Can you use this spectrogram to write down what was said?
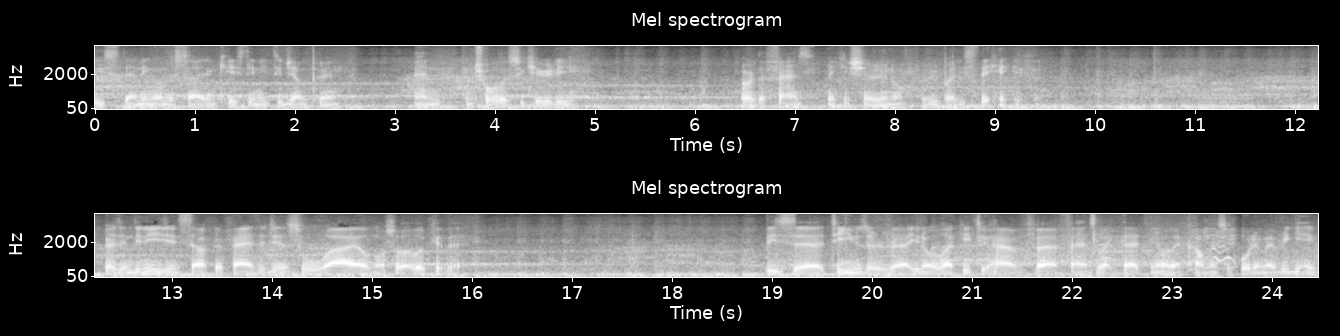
police standing on the side in case they need to jump in and control the security or the fans, making sure, you know, everybody's safe. because Indonesian soccer fans are just wild. Also, look at that. These uh, teams are, uh, you know, lucky to have uh, fans like that, you know, that come and support them every game.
